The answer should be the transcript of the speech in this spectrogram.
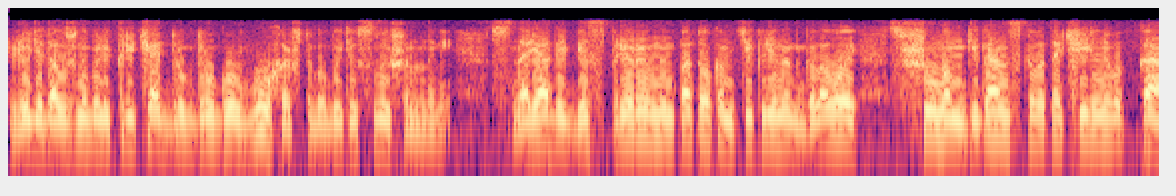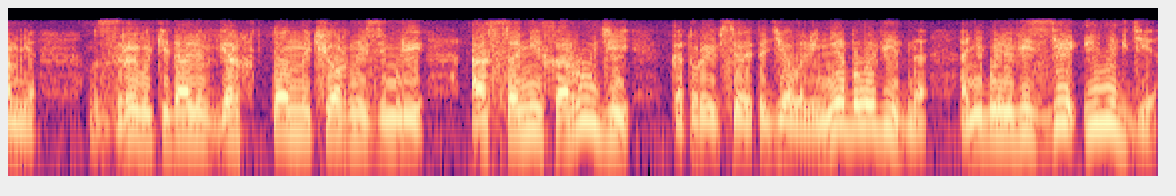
Люди должны были кричать друг другу в ухо, чтобы быть услышанными. Снаряды беспрерывным потоком текли над головой с шумом гигантского точильного камня. Взрывы кидали вверх тонны черной земли, а самих орудий, которые все это делали, не было видно. Они были везде и нигде.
